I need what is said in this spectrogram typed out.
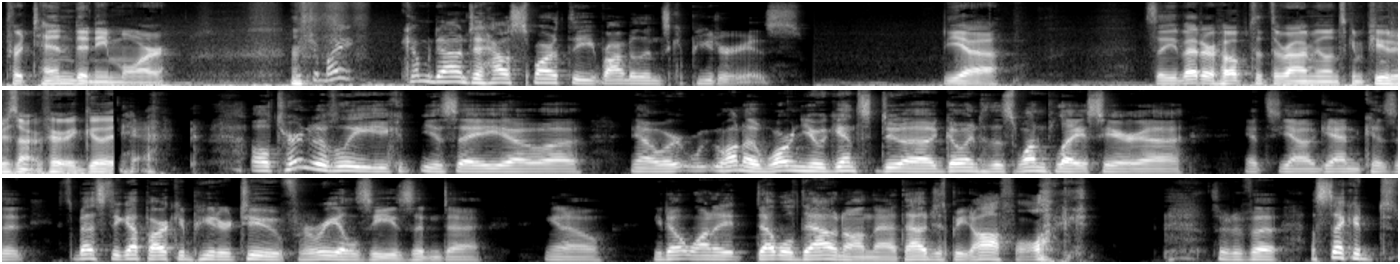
pretend anymore. Which might come down to how smart the Romulans' computer is. Yeah. So you better hope that the Romulans' computers aren't very good. Yeah. Alternatively, you could you say, you know, uh, you know, we want to warn you against do, uh, going to this one place here. Uh, it's you know again because it, it's messing up our computer too for realsies, and uh, you know you don't want to double down on that. That would just be awful. sort of a, a second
